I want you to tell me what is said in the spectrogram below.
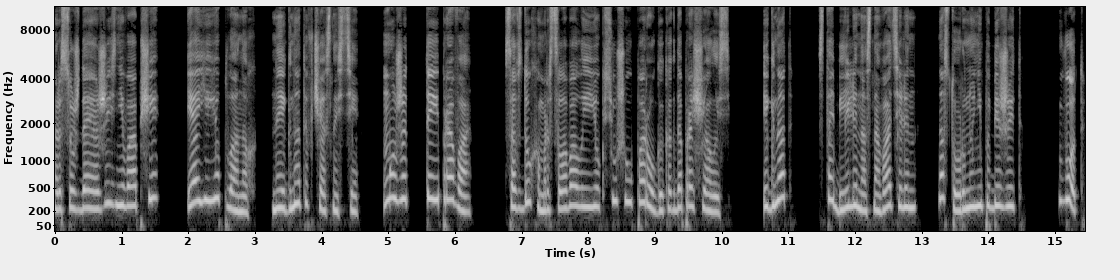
рассуждая о жизни вообще и о ее планах, на Игната в частности. Может, ты и права. Со вздохом расцеловала ее Ксюша у порога, когда прощалась. Игнат стабилен, основателен, на сторону не побежит. Вот,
